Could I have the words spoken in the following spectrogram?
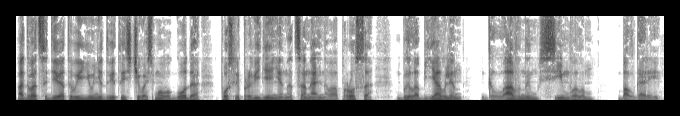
а 29 июня 2008 года, после проведения национального опроса, был объявлен главным символом Болгарии.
